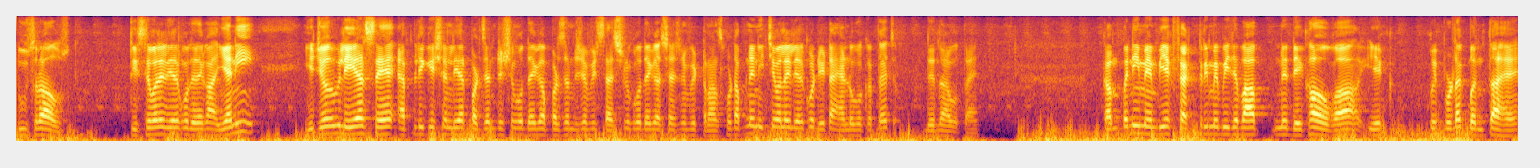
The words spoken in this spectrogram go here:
दूसरा उस, तीसरे वाले लेयर को दे देगा। यानी ये जो भी लेयर्स है एप्लीकेशन लेयर प्रेजेंटेशन को देगा प्रेजेंटेशन फिर सेशन को देगा सेशन फिर ट्रांसपोर्ट अपने नीचे वाले लेयर को डेटा हैंड ओवर करता है, देना होता है। कंपनी में भी, एक फैक्ट्री में भी जब आपने देखा होगा एक, कोई प्रोडक्ट बनता है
